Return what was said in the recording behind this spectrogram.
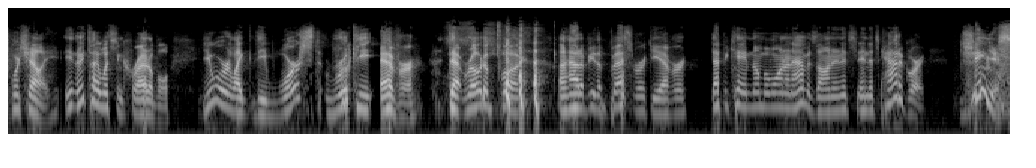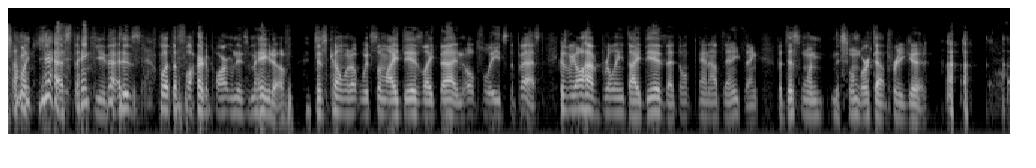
Porcelli, eh, let me tell you what's incredible. You were like the worst rookie ever that wrote a book on how to be the best rookie ever that became number one on Amazon in its in its category genius. I'm like, yes, thank you. That is what the fire department is made of. Just coming up with some ideas like that, and hopefully it's the best. Because we all have brilliant ideas that don't pan out to anything, but this one, this one worked out pretty good.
